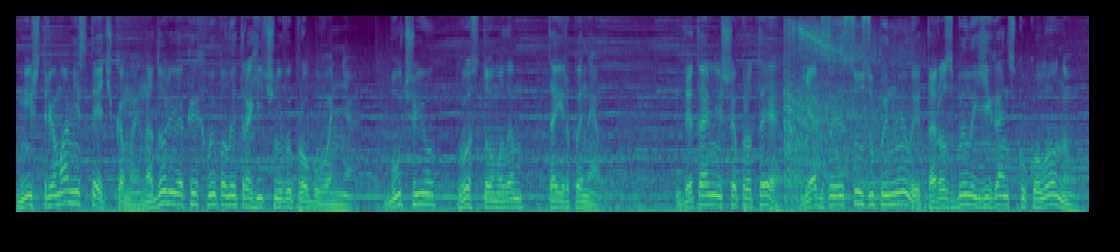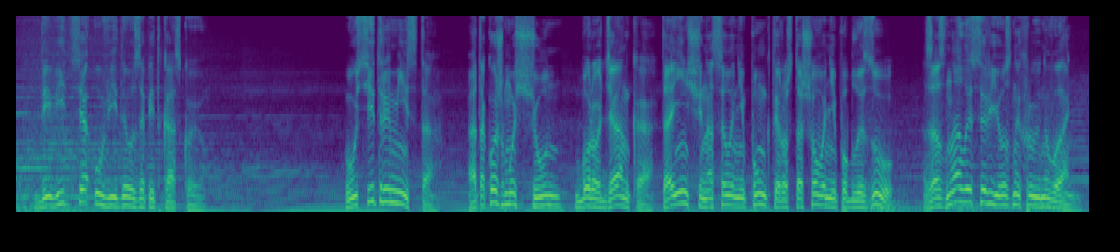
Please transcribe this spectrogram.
між трьома містечками, на долю яких випали трагічні випробування Бучею, Гостомелем та Ірпенем. Детальніше про те, як ЗСУ зупинили та розбили гігантську колону, дивіться у відео за підказкою. Усі три міста, а також Мощун, Бородянка та інші населені пункти, розташовані поблизу, зазнали серйозних руйнувань.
